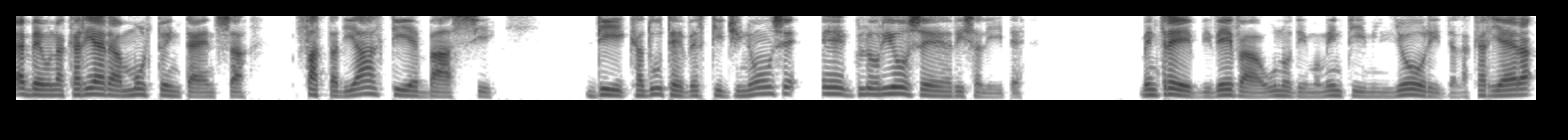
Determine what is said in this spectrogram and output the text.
ebbe una carriera molto intensa, fatta di alti e bassi, di cadute vertiginose e gloriose risalite. Mentre viveva uno dei momenti migliori della carriera,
